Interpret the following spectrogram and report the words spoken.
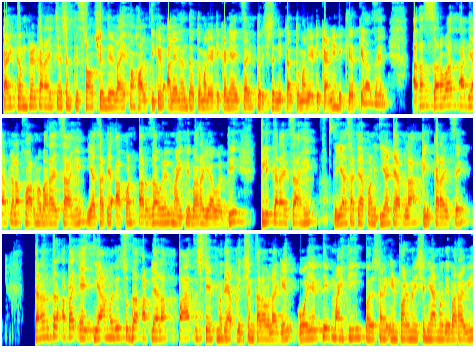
काही कंप्लीट करायचे असेल तिसरा ऑप्शन दिलेला आहे. पण हॉल तिकीट आल्यानंतर तुम्हाला या ठिकाणी यायचं आहे. परीक्षेचा निकाल तुम्हाला या ठिकाणी डिक्लेअर केला जाईल. आता सर्वात आधी आपल्याला फॉर्म भरायचा आहे. यासाठी आपण अर्जावरील माहिती भरा. यावरती क्लिक करायचं आहे. तर यासाठी आपण या टॅबला क्लिक करायचंय. त्यानंतर आता यामध्ये सुद्धा आपल्याला पाच स्टेपमध्ये ऍप्लिकेशन करावं लागेल. वैयक्तिक माहिती पर्सनल इन्फॉर्मेशन यामध्ये भरावी.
